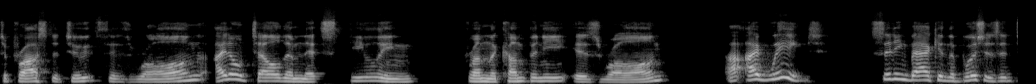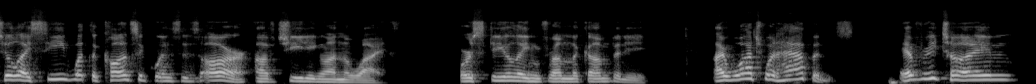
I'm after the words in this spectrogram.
to prostitutes is wrong. I don't tell them that stealing from the company is wrong. I, I wait sitting back in the bushes until I see what the consequences are of cheating on the wife or stealing from the company. I watch what happens. Every time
